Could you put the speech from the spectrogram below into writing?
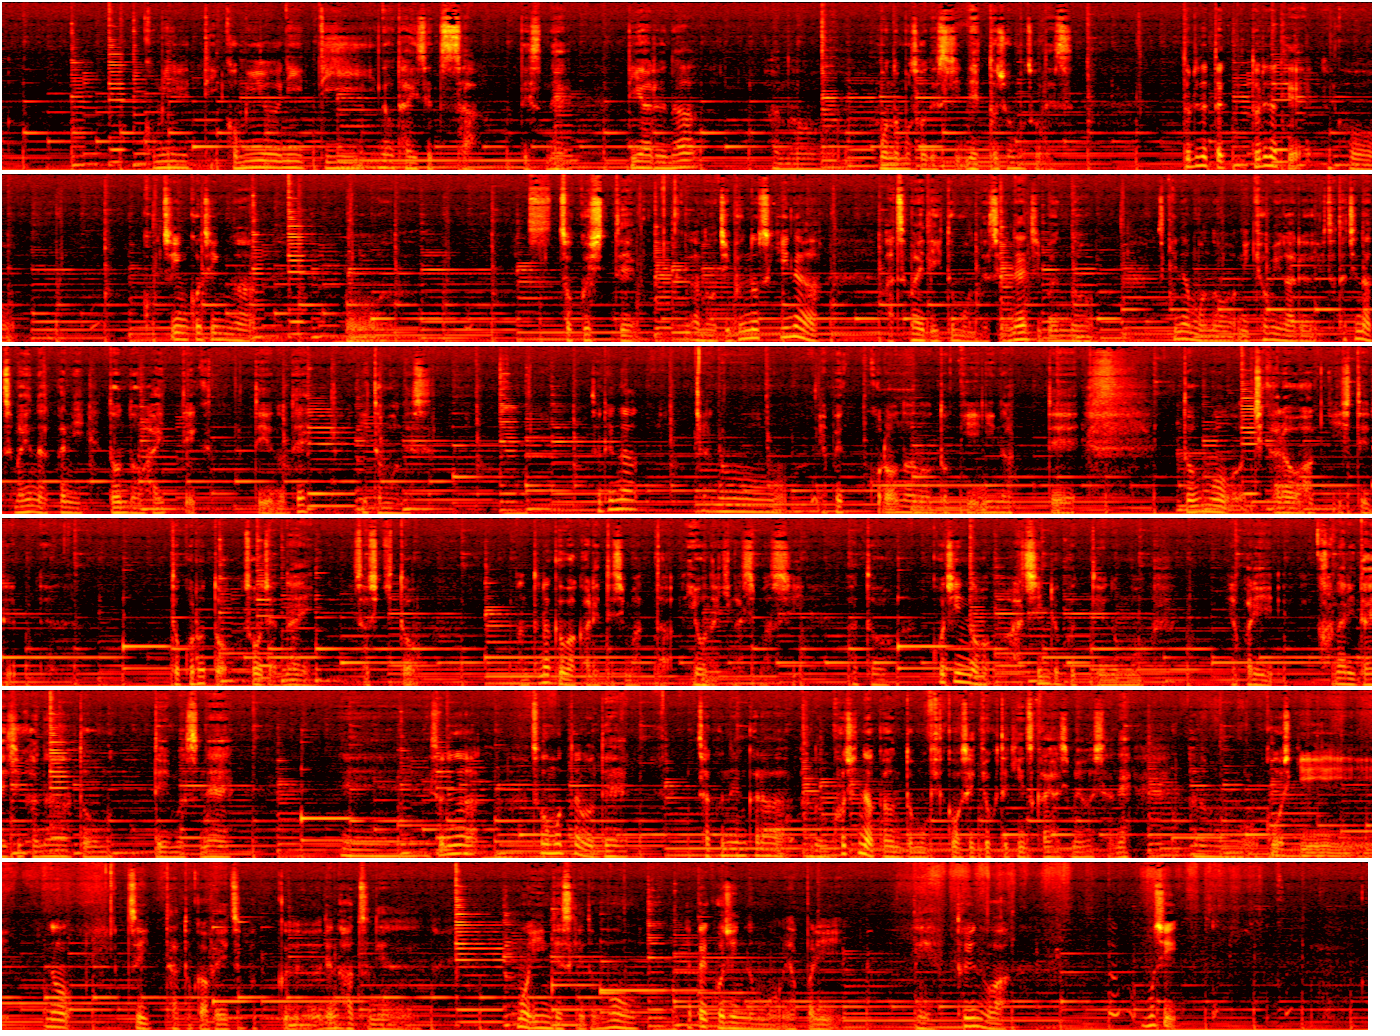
コミュニティコミュニティの大切さですね。リアルなあのものもそうですしネット上もそうです。どれだけどれだけこう個人個人がこう属してあの自分の好きな集まりでいいと思うんですよね自分の好きなものに興味がある人たちの集まりの中にどんどん入っていくっていうのでいいと思うんですそれがあのやっぱりコロナの時になってどうも力を発揮してるところとそうじゃない組織となんとなく分かれてしまったような気がしますしあと個人の発信力っていうのもやっぱりかなり大事かなと思っていますね。えー、それがそう思ったので昨年からあの個人のアカウントも結構積極的に使い始めましたね。あの公式の Twitter とか Facebook での発言もいいんですけどもやっぱり個人のもやっぱりねというのはもし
